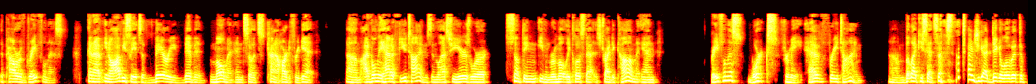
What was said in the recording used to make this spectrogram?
the power of gratefulness. And I, you know, obviously it's a very vivid moment. And so it's kind of hard to forget. Um, I've only had a few times in the last few years where something even remotely close to that has tried to come and gratefulness works for me every time. Um, but like you said, sometimes you got to dig a little bit to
